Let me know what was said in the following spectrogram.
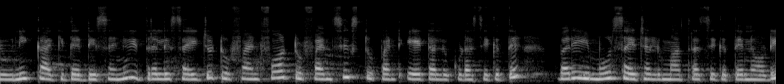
ಯೂನಿಕ್ ಆಗಿದೆ ಡಿಸೈನು ಇದರಲ್ಲಿ size two point four to point six to point ಏಯ್ಟಲ್ಲೂ ಕೂಡ ಸಿಗುತ್ತೆ. ಬರೀ ಈ ಮೂರು ಸೈಜಲ್ಲೂ ಮಾತ್ರ ಸಿಗುತ್ತೆ ನೋಡಿ.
